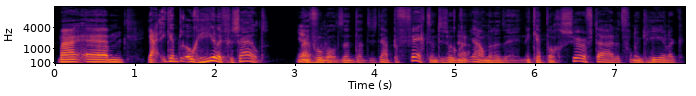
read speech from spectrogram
Maar ehm, ja, ik heb er ook heerlijk gezeild. Ja. Bijvoorbeeld, dat, dat is daar perfect. En het is ook, ja, het, en ik heb wel gesurfd daar, dat vond ik heerlijk.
